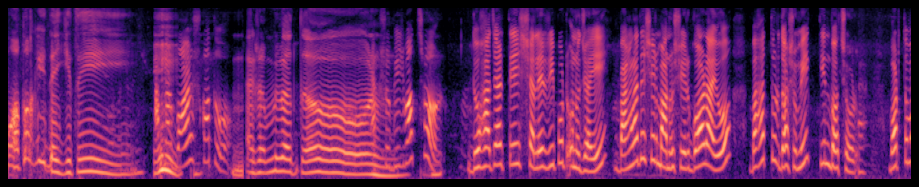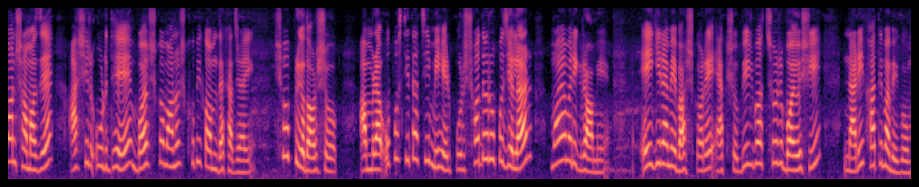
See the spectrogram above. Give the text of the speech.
কত কি দেখেছি? আপনার বয়স কত? একশো বিশ বছর? দু হাজার তেইশ সালের রিপোর্ট অনুযায়ী বাংলাদেশের মানুষের গড় আয়ু বাহাত্তর দশমিক তিন বছর। বর্তমান সমাজে আশির ঊর্ধ্বে বয়স্ক মানুষ খুবই কম দেখা যায়। সুপ্রিয় দর্শক আমরা উপস্থিত আছি মেহেরপুর সদর উপজেলার ময়ামারি গ্রামে। এই গ্রামে বাস করে একশো বিশ বছর বয়সী নারী ফাতেমা বেগম।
